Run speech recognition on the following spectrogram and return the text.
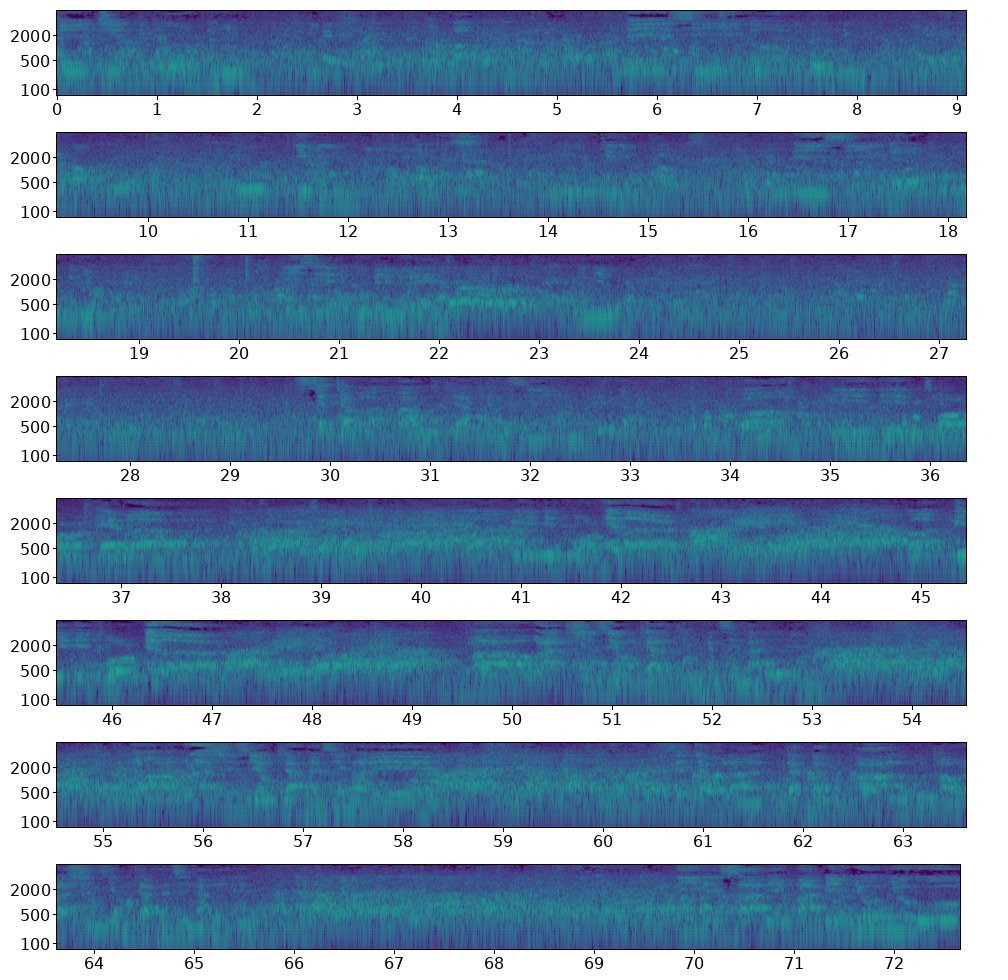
ဒီချင်းတကူနှမျိုးဟောဒီစီတော့တကူနှမျိုးလူကိလီဟောက်စ်လူကိလီဟောက်စ်ဒီစီတော့တကူနှမျိုးဒီစီတဲ့တကူဘယ်နှမျိုးလဲနှမျိုး စัจ java လာဘာဝတရားဖန်ဆင်းလေက God created forever God created forever God created forever ဟာဝရရှင်စယော လာတတ်တအားလုံးကိုထာဝရရှင်စယောင်ပြတ်ဖန်ဆင်းတာလေဒီမဲ့စားပင်ပန်းပင်မျိုးမျိုးကို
